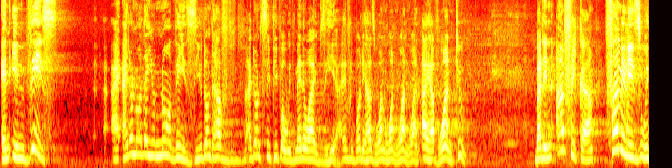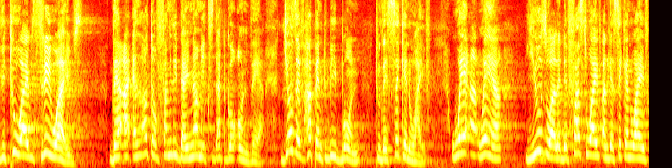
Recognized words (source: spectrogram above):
And in this, I, I, don't know whether you know this. You don't have, I don't see people with many wives here. Everybody has one, one, one, one. I have one, too. But in Africa, families with two wives, three wives, there are a lot of family dynamics that go on there. Joseph happened to be born to the second wife, where, uh, where usually the first wife and the second wife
